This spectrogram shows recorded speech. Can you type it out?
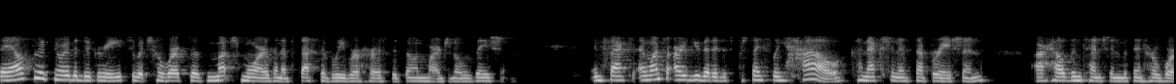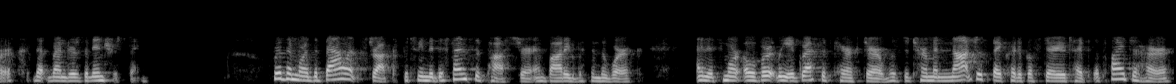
They also ignore the degree to which her work does much more than obsessively rehearse its own marginalization. In fact, I want to argue that it is precisely how connection and separation are held in tension within her work that renders it interesting. Furthermore, the balance struck between the defensive posture embodied within the work and its more overtly aggressive character was determined not just by critical stereotypes applied to her,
